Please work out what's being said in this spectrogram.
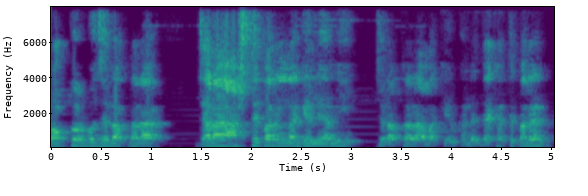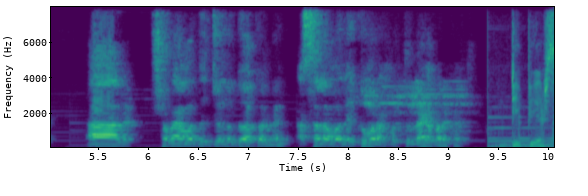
নক করব যেন আপনারা যারা আসতে পারেন না গেলে আমি যেন আপনারা আমাকে ওখানে দেখাতে পারেন। আর সবাই আমাদের জন্য দোয়া করবেন। আসসালামু আলাইকুম রহমতুল্লাহ বারাকাত ডিপিআরস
